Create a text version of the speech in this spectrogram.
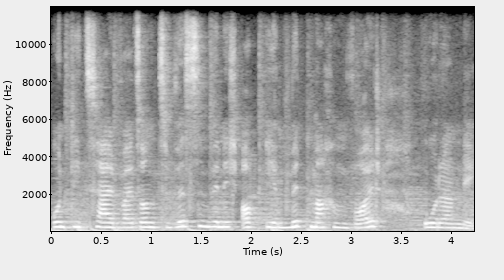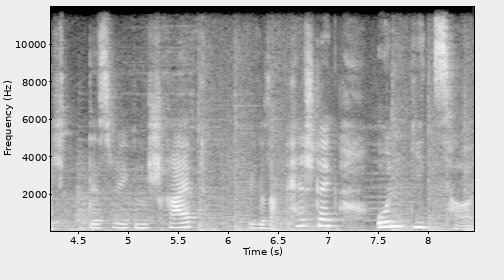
und die Zahl, weil sonst wissen wir nicht, ob ihr mitmachen wollt oder nicht. Deswegen schreibt, wie gesagt, Hashtag und die Zahl.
